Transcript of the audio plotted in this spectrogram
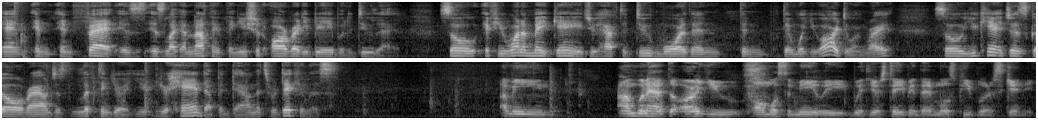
and, and, and fat is is like a nothing thing. You should already be able to do that. So if you want to make gains, you have to do more than than than what you are doing, right? So you can't just go around just lifting your, your, your hand up and down. That's ridiculous. I mean, I'm gonna have to argue almost immediately with your statement that most people are skinny.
